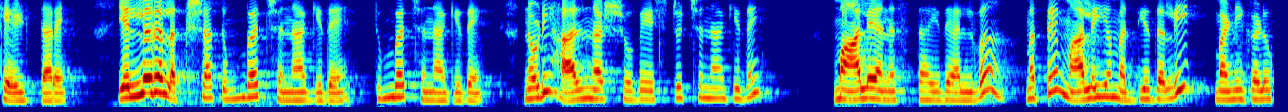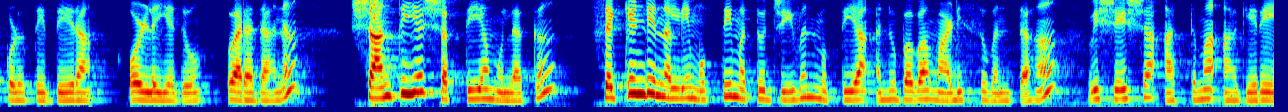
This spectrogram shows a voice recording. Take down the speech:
ಕೇಳ್ತಾರೆ. ಎಲ್ಲರ ಲಕ್ಷ್ಯ ತುಂಬ ಚೆನ್ನಾಗಿದೆ ತುಂಬ ಚೆನ್ನಾಗಿದೆ. ನೋಡಿ, ಹಾಲಿನ ಶೋಭೆ ಎಷ್ಟು ಚೆನ್ನಾಗಿದೆ. ಮಾಲೆ ಅನ್ನಿಸ್ತಾ ಇದೆ ಅಲ್ವಾ? ಮತ್ತೆ ಮಾಲೆಯ ಮಧ್ಯದಲ್ಲಿ ಮಣಿಗಳು ಕೊಡುತ್ತಿದ್ದೀರಾ ಒಳ್ಳೆಯದು. ವರದಾನ, ಶಾಂತಿಯ ಶಕ್ತಿಯ ಮೂಲಕ ಸೆಕೆಂಡಿನಲ್ಲಿ ಮುಕ್ತಿ ಮತ್ತು ಜೀವನ್ಮುಕ್ತಿಯ ಅನುಭವ ಮಾಡಿಸುವಂತಹ ವಿಶೇಷ ಆತ್ಮ ಆಗಿರಿ.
